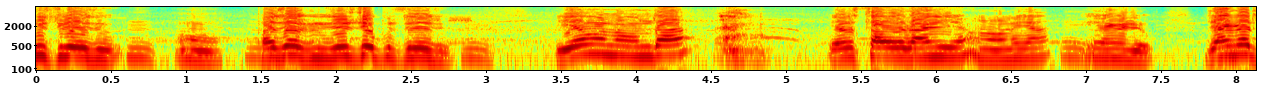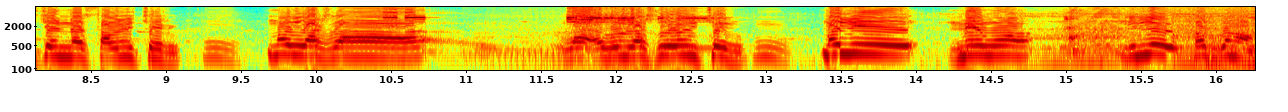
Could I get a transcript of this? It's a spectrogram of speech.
పుష్టి లేదు ప్రజలకు నిరుద్యోగ పుష్టి లేదు ఏమన్నా ఉందా? స్థలాలు కానీ ఏమన్నా ఉన్నాయా? ఏమీ లేవు. జగన్ చిన్న స్థలం ఇచ్చారు. మరి లక్ష రెండు లక్షలు లోన్ ఇచ్చారు. మళ్ళీ మేము ఇల్లు కట్టుకున్నాం.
